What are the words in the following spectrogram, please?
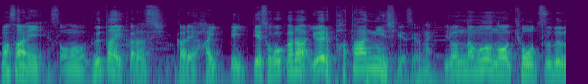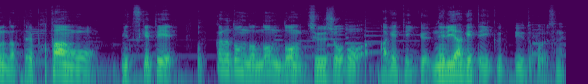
まさにその具体からしっかり入っていって、そこからいわゆるパターン認識ですよね。いろんなものの共通部分だったりパターンを見つけて、そこからどんどんどんどん抽象度を上げていく、練り上げていくっていうところですね。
